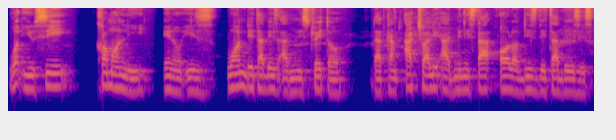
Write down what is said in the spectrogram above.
what you see commonly you know is one database administrator that can actually administer all of these databases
